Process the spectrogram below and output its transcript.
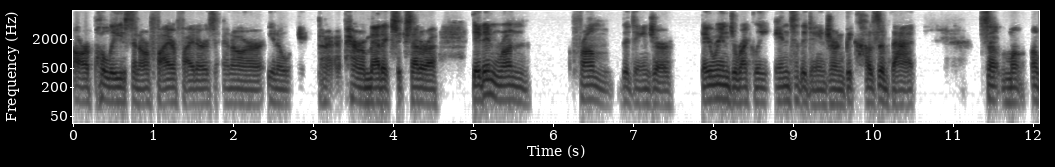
our police and our firefighters and our you know paramedics etc they didn't run from the danger they ran directly into the danger and because of that some uh,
